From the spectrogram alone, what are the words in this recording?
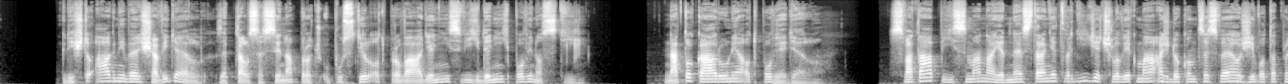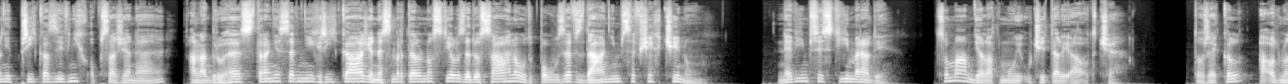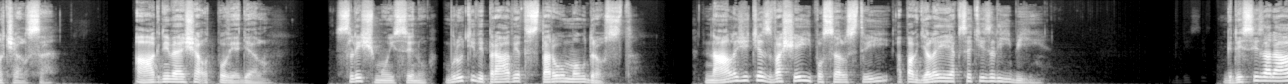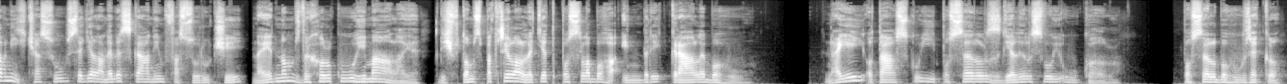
Když to Agnivéša viděl, zeptal se syna, proč upustil od provádění svých denních povinností. Na to Kárunia odpověděl. Svatá písma na jedné straně tvrdí, že člověk má až do konce svého života plnit příkazy v nich obsažené, a na druhé straně se v nich říká, že nesmrtelnosti lze dosáhnout pouze vzdáním se všech činů. Nevím si s tím rady. Co mám dělat, můj učiteli a otče? To řekl a odmlčel se. A Agnivéša odpověděl. Slyš, můj synu, budu ti vyprávět starou moudrost. Náležitě zvaš její poselství a pak dělej, jak se ti zlíbí. Kdysi za dávných časů seděla nebeská nymfa Suruči na jednom z vrcholků Himálaje, když v tom spatřila letět posla boha Indry, krále bohů. Na její otázku jí posel sdělil svůj úkol. Posel bohů řekl,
